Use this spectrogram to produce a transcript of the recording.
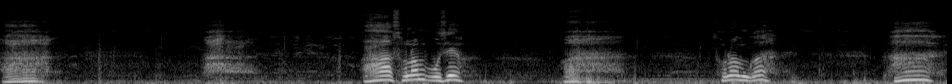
아, 아, 소나무 보세요. 와, 소나무가, 아, 아,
